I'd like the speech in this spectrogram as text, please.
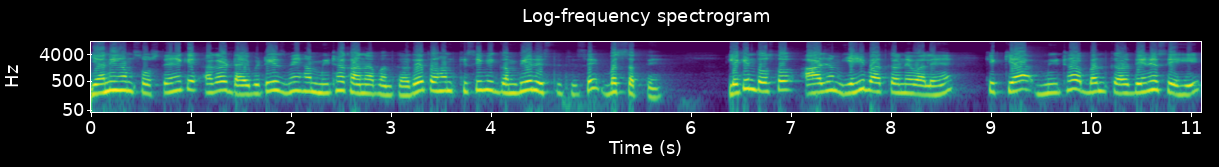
यानी हम सोचते हैं कि अगर डायबिटीज़ में हम मीठा खाना बंद कर दें तो हम किसी भी गंभीर स्थिति से बच सकते हैं। लेकिन दोस्तों, आज हम यही बात करने वाले हैं कि क्या मीठा बंद कर देने से ही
